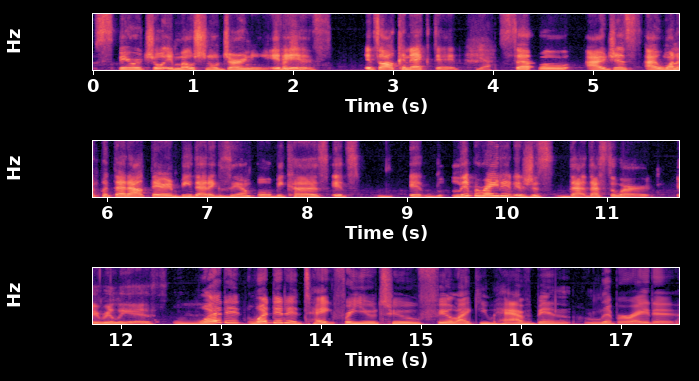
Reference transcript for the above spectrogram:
spiritual, emotional journey. It For is. Sure. It's all connected. Yeah. So I just I want to put that out there and be that example because it's it liberated is just that that's the word. It really is. What did what did it take for you to feel like you have been liberated?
